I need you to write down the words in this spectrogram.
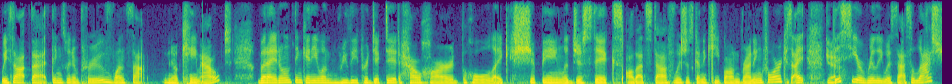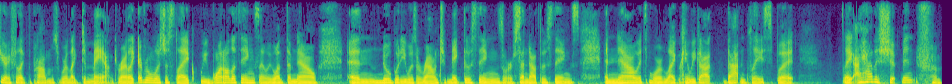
We thought that things would improve once that you know came out but i don't think anyone really predicted how hard the whole like shipping logistics all that stuff was just going to keep on running for because i Yeah. this year really was that. So last year i feel like the problems were like demand right? Like everyone was just like we want all the things and we want them now and nobody was around to make those things or send out those things. And now it's more of like okay we got that in place but like I have a shipment from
